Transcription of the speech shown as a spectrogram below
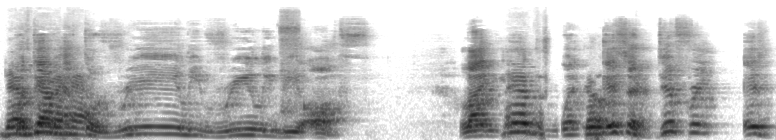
That's but they got to have to really, really be off. Like to- when, it's a different it's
